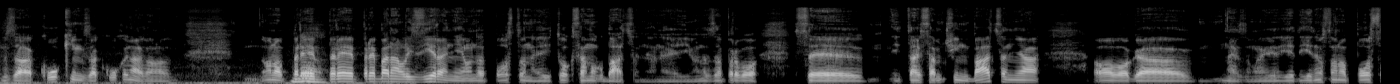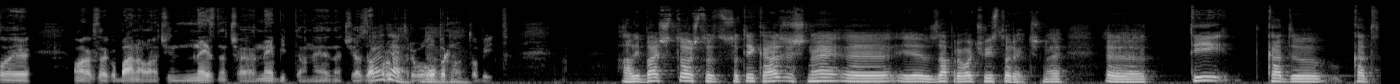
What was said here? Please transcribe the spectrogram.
za cooking, za kuhanje, ono, ono pre, pre, prebanaliziranje onda postane i tog samog bacanja, ne, i onda zapravo se i taj sam čin bacanja ovoga, ne znam, jednostavno posao je, ono kako se rekao, banala, znači neznačajan, nebitan, ne, znači ja zapravo pa bi trebalo obrnuto biti. Ali baš to što, što ti kažeš, ne, e, je zapravo hoću isto reći, ne, e, ti kad, kad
